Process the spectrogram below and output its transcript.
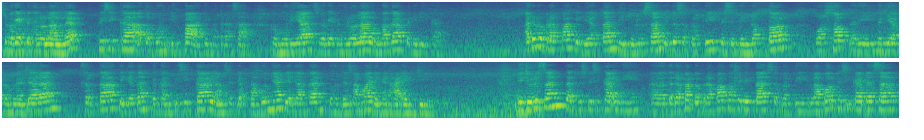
sebagai pengelola lab fisika ataupun IPA di madrasah. Kemudian sebagai pengelola lembaga pendidikan. Ada beberapa kegiatan di jurusan itu seperti visiting doktor, workshop dari media pembelajaran, serta kegiatan pekan fisika yang setiap tahunnya diadakan bekerjasama dengan HMG. Di jurusan Tadris Fisika ini eh, terdapat beberapa fasilitas seperti labor fisika dasar,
